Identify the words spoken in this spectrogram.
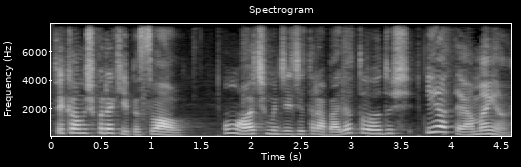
Ficamos por aqui, pessoal. Um ótimo dia de trabalho a todos e até amanhã!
